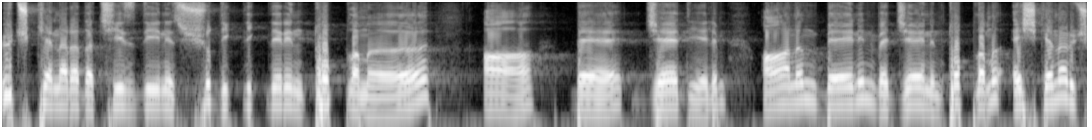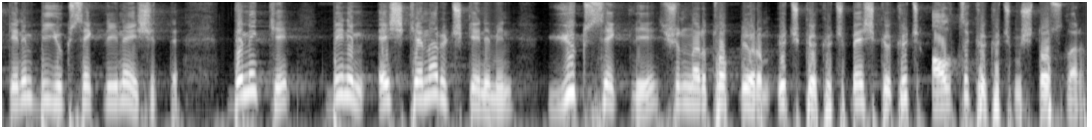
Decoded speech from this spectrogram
üç kenara da çizdiğiniz şu dikliklerin toplamı A, B, C diyelim. A'nın, B'nin ve C'nin toplamı eşkenar üçgenin bir yüksekliğine eşitti. Demek ki benim eşkenar üçgenimin yüksekliği şunları topluyorum 3 kök 3, 5 kök 3, 6 kök 3'müş dostlarım.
